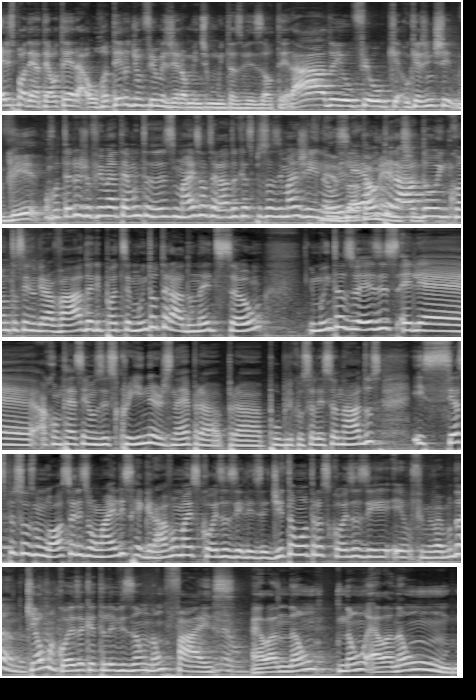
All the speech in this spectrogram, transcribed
eles podem até alterar. O roteiro de um filme é geralmente muitas vezes alterado e o, o, que, o que a gente vê O roteiro de um filme é até muitas vezes mais alterado do que as pessoas imaginam. Ele é Exatamente. alterado enquanto está sendo gravado, ele pode ser muito alterado na edição. E muitas vezes ele é. Acontecem os screeners, né, pra, pra públicos selecionados. E se as pessoas não gostam, eles vão lá, eles regravam mais coisas, eles editam outras coisas e, e o filme vai mudando. Que é uma coisa que a televisão não faz. Não. Ela não, não, ela não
